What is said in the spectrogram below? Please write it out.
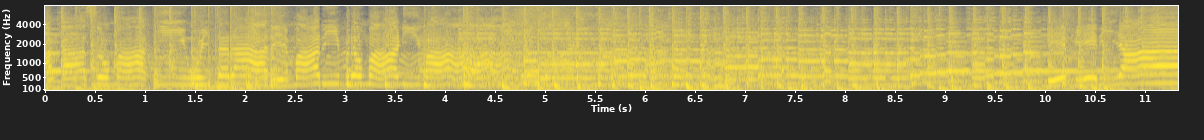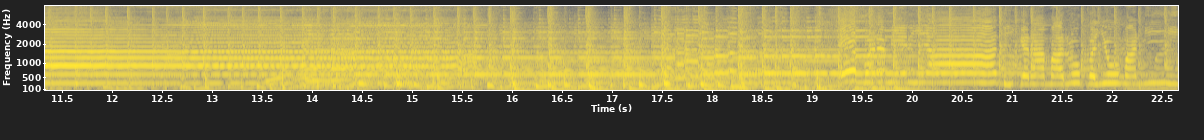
આકાશમાંથી ઉતરા રે મારી બ્રહ્માણી મેરિયા. એ મેરિયા મારું કયું માની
